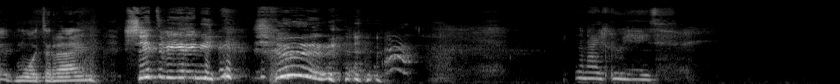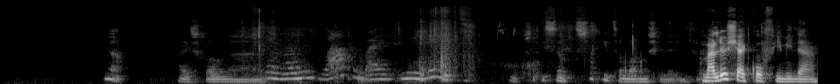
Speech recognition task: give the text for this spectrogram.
Vet mooi terrein. Zitten we hier in die schuur. En hij is heet. Nou, hij is gewoon... eh Ja, maar er moet water bij, het is niet heet. is dat zakje te lang misschien erin. Maar lust jij koffie, Mila?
